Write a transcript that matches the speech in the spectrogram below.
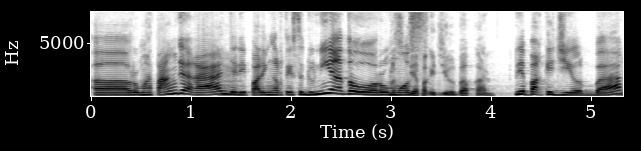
eh, rumah tangga kan, jadi paling ngerti sedunia tuh terus rumus dia pakai jilbab kan dia pakai jilbab,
